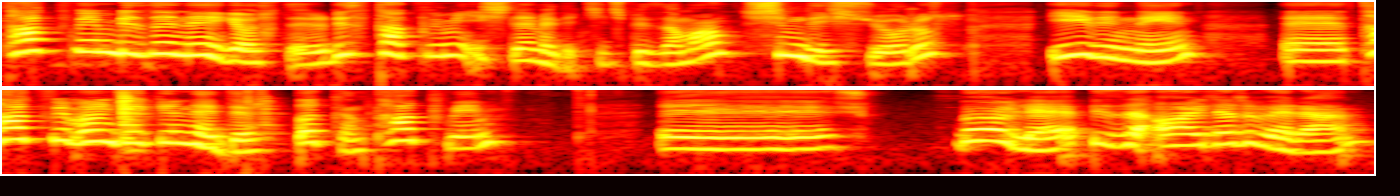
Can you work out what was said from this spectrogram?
Takvim bize neyi gösterir? Biz takvimi işlemedik hiçbir zaman. Şimdi işliyoruz. İyi dinleyin. Ee, takvim öncelikle nedir? Bakın takvim ee, böyle bize ayları veren,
